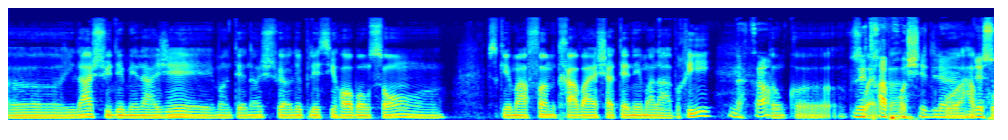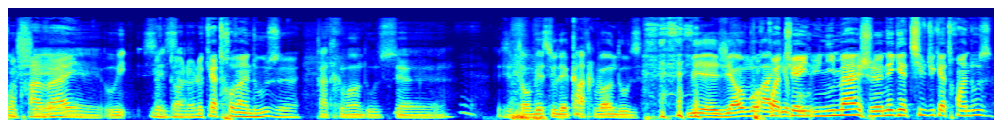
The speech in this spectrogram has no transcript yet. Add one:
Euh, et là, je suis déménagé. et Maintenant, je suis allé Plessis-Robinson. euh, parce que ma femme travaille à Châtenay-Malabry. D'accord. Donc, euh, Vous êtes ouais, rapproché de, la- ouais, de son travail. Oui, c'est Donc dans ça. le, le 92. euh, 92. euh, j'ai tombé sur les 92. Mais j'ai un mot à pourquoi dire tu as pour- une, image négative du 92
